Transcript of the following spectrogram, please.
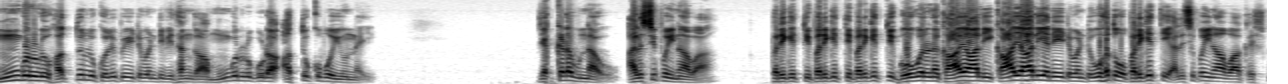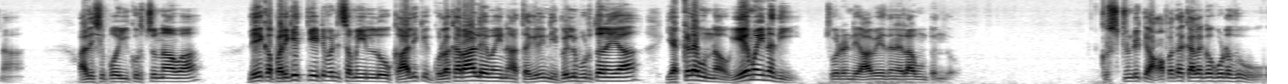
ముంగురులు హత్తులు కొలిపేటువంటి విధంగా ముంగురులు కూడా అత్తుక్కుపోయి ఉన్నాయి. ఎక్కడ ఉన్నావు? అలసిపోయినావా? పరిగెత్తి పరిగెత్తి పరిగెత్తి గోవులను కాయాలి కాయాలి అనేటువంటి ఊహతో పరిగెత్తి అలసిపోయినావా కృష్ణ? అలసిపోయి కూర్చున్నావా? లేక పరిగెత్తేటువంటి సమయంలో కాలికి గులకరాళ్ళేమైనా తగిలి నిపెలు పుడుతున్నాయా? ఎక్కడ ఉన్నావు? ఏమైనది? చూడండి ఆవేదన ఎలా ఉంటుందో. కృష్ణుడికి ఆపద కలగకూడదు.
